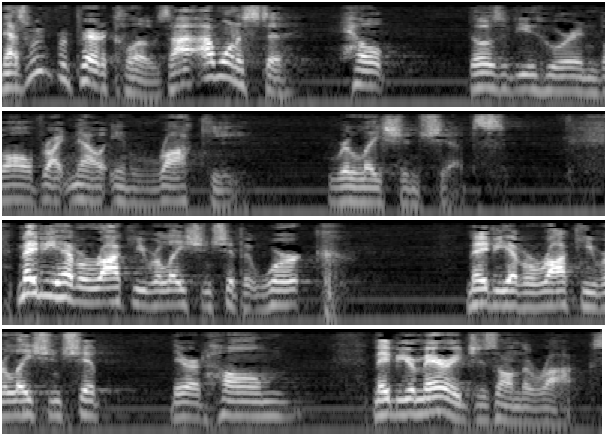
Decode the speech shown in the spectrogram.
Now, as we prepare to close, I, I want us to help those of you who are involved right now in rocky relationships. Maybe you have a rocky relationship at work. Maybe you have a rocky relationship there at home. Maybe your marriage is on the rocks.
